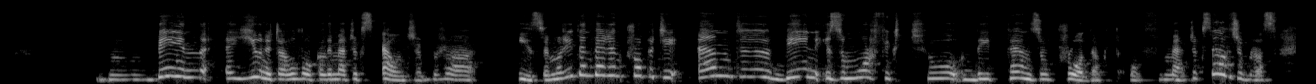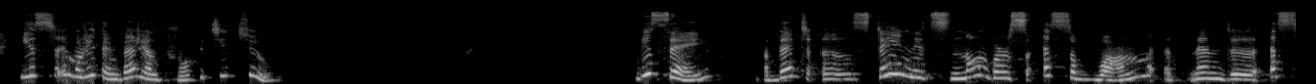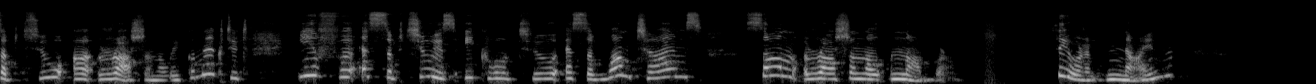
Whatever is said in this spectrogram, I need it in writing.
being a unital locally matrix algebra is a Morita invariant property and uh, being isomorphic to the tensor product of matrix algebras is a Morita invariant property too. We say that uh, Steinitz numbers S sub 1 and uh, S sub 2 are rationally connected if uh, S sub 2 is equal to S sub 1 times some rational number. Theorem 9.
